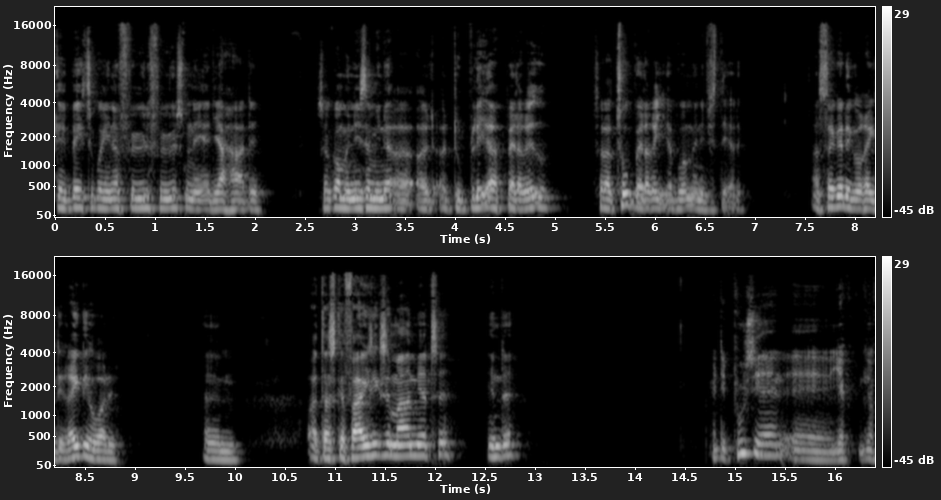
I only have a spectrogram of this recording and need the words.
Kan vi begge to gå ind og føle følelsen af, at jeg har det? Så går man ligesom ind og, og, og dublerer batteriet. Så der er to batterier på at manifestere det. Og så kan det gå rigtig, rigtig hurtigt. Øhm, og der skal faktisk ikke så meget mere til end det. Men det pudsige er, øh, jeg, jeg,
